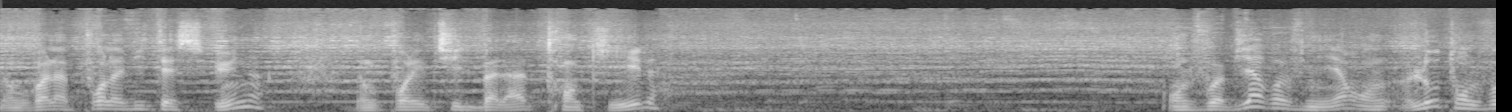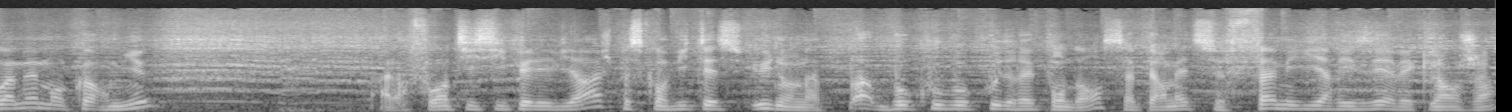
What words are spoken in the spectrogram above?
Donc voilà pour la vitesse 1. Donc pour les petites balades tranquilles. On le voit bien revenir. L'autre on le voit même encore mieux. Alors faut anticiper les virages parce qu'en vitesse 1 on n'a pas beaucoup beaucoup de répondants. Ça permet de se familiariser avec l'engin.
